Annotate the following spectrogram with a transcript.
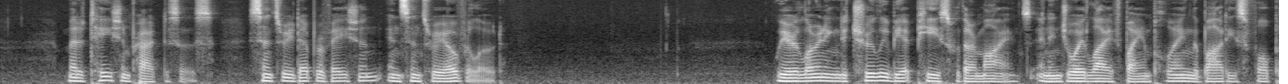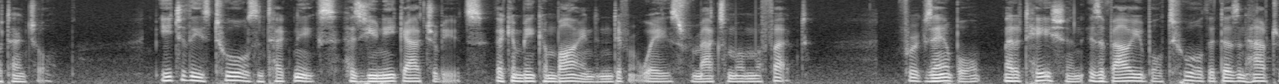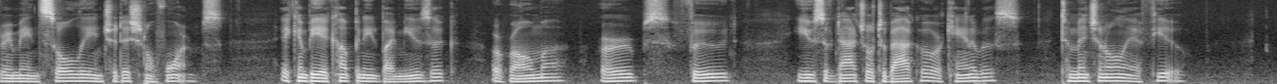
meditation practices, sensory deprivation, and sensory overload. We are learning to truly be at peace with our minds and enjoy life by employing the body's full potential. Each of these tools and techniques has unique attributes that can be combined in different ways for maximum effect. For example, Meditation is a valuable tool that doesn't have to remain solely in traditional forms. It can be accompanied by music, aroma, herbs, food, use of natural tobacco or cannabis, to mention only a few.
